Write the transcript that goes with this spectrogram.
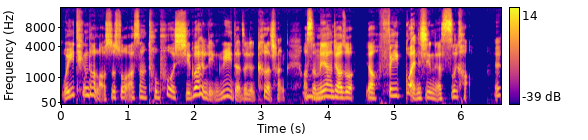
我一听到老师说啊，上突破习惯领域的这个课程啊，什么样叫做要非惯性的思考？哎，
